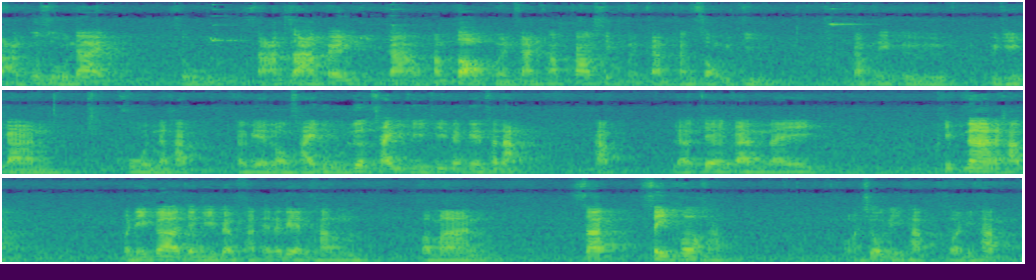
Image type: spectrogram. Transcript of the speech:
สามคูณศูนย์ได้ ศูนย์สามสามเป็นเก้าคำตอบเหมือนกันครับเก้าสิบเหมือนกันทั้งสองวิธีครับนี่คือวิธีการคูณนะครับ นักเรียนลองใช้ดูเลือกใช้วิธีที่นักเรียนถนัดครับ แล้วเจอกันในคลิปหน้านะครับ วันนี้ก็จะมีแบบฝึกหัดให้นักเรียนทำประมาณสักสี่ข้อครับ ขอโชคดีครับ สวัสดีครับ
